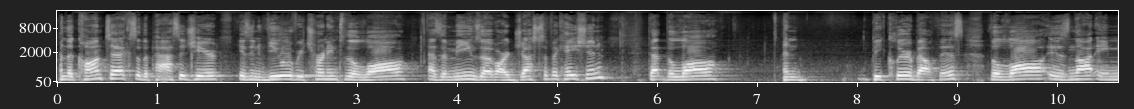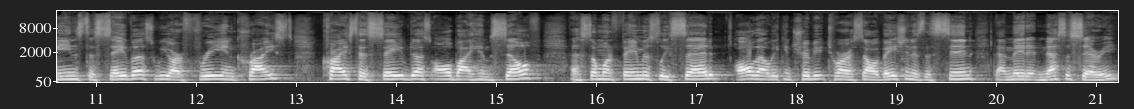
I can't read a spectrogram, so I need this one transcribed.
And the context of the passage here is in view of returning to the law as a means of our justification, that the law, and be clear about this, the law is not a means to save us. We are free in Christ. Christ has saved us all by himself. As someone famously said, all that we contribute to our salvation is the sin that made it necessary.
